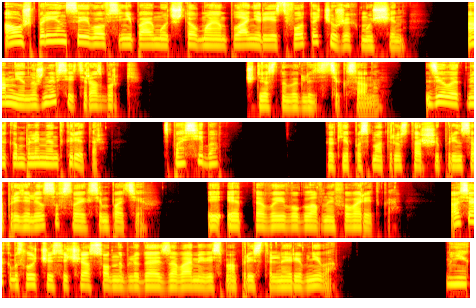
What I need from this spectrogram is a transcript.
а уж принцы и вовсе не поймут, что в моем планере есть фото чужих мужчин. А мне нужны все эти разборки. Чудесно выглядите, Оксана. Делает мне комплимент Кретор. Спасибо. Как я посмотрю, старший принц определился в своих симпатиях. И это вы его главная фаворитка. Во всяком случае, сейчас он наблюдает за вами весьма пристально и ревниво. «Мне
